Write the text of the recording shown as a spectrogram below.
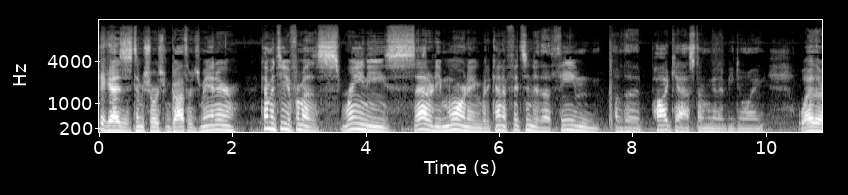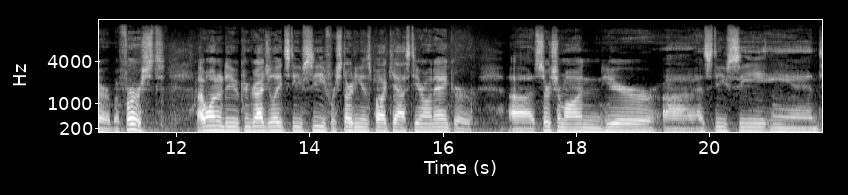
Hey guys, it's Tim Shorts from Gothridge Manor, coming to you from a rainy Saturday morning, but it kind of fits into the theme of the podcast I'm going to be doing weather. But first, I wanted to congratulate Steve C for starting his podcast here on Anchor. Uh, search him on here uh, as Steve C, and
